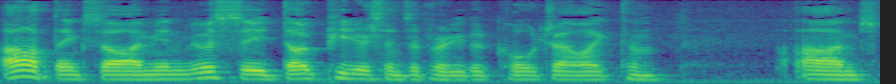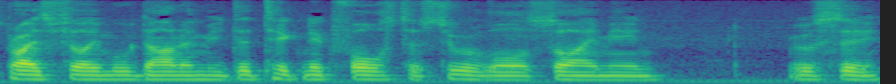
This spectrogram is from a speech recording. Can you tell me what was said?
I don't think so. I mean, we'll see. Doug Pederson's a pretty good coach. I liked him. I'm surprised Philly moved on him. He did take Nick Foles to Super Bowl, so I mean, we'll see.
